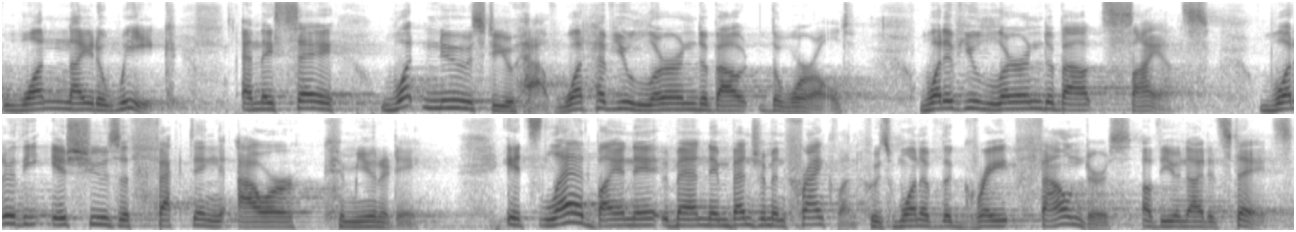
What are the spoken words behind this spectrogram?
one night a week and they say, What news do you have? What have you learned about the world? What have you learned about science? What are the issues affecting our community? It's led by a na- man named Benjamin Franklin, who's one of the great founders of the United States.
